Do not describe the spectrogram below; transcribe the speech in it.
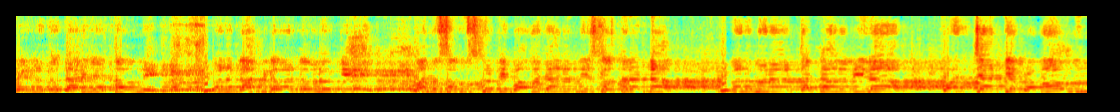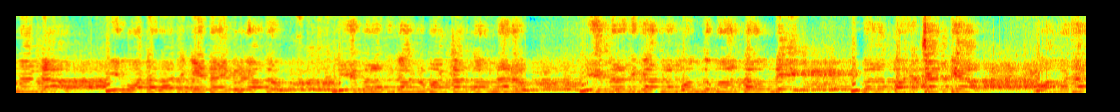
పేర్లతో దాడి చేస్తా ఉంది. ఇవాళ కార్మిక వర్గంలోకి మన సంస్కృతి భావజాలం తీసుకొస్తారంట. ఇవాళ మన చట్టాల మీద పాశ్చాత్య ప్రభావం ఉందంట. ఈ మాట రాజకీయ నాయకులు కాదు లేబర్ అధికారులు మాట్లాడుతూ ఉన్నారు. లేబర్ అధికారుల గొంతు మారుతా ఉంది. ఇవాళ పాశ్చాత్య భావజాలం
